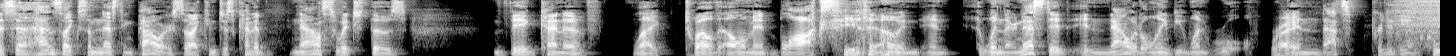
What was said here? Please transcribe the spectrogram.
This has like some nesting power so i can just kind of now switch those big kind of like 12 element blocks you know and and when they're nested and now it'll only be one rule Right. and that's pretty damn cool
